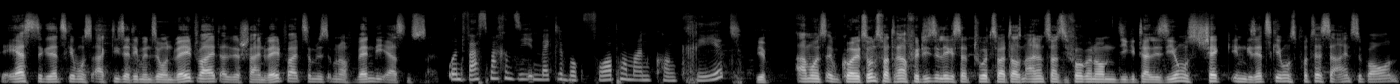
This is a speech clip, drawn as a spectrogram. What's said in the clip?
der erste Gesetzgebungsakt dieser Dimension weltweit. Also wir scheinen weltweit zumindest immer noch, wenn die ersten zu sein. Und was machen Sie in Mecklenburg-Vorpommern konkret? Wir haben uns im Koalitionsvertrag für diese Legislatur 2021 vorgenommen, Digitalisierungscheck in Gesetzgebungsprozesse einzubauen.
